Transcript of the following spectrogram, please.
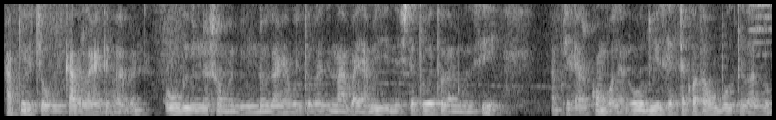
আপনি ওকে কাজে লাগাইতে পারবেন। ও বিভিন্ন সময় বিভিন্ন জায়গায় বলতে পারে যে, না ভাই, আমি জিনিসটা তো এত দাম কিনেছি। আপনি এটা আর কম বলেন। ও দুই চারটা কথা ও বলতে পারল।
